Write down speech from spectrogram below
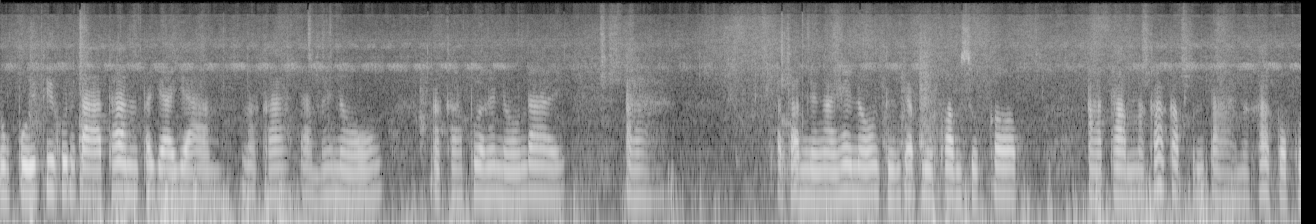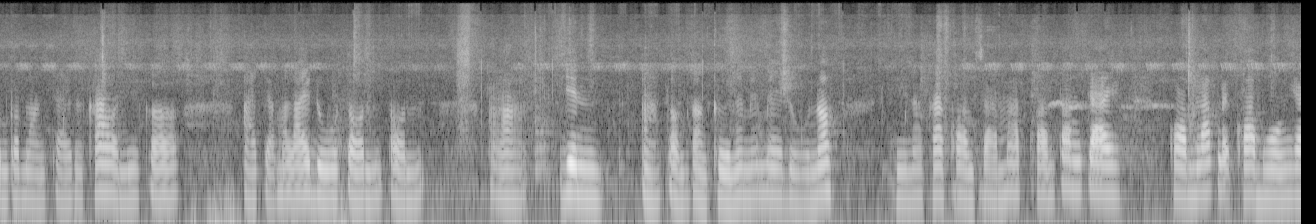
ลุงปุ๋ยที่คุณตาท่านพยายามนะคะทำให้น้องนะคะ เพื่อให้น้องได้อ่าจะทำยังไงให้น้องถึงจะมีความสุขก็อาทำนะคะกับคุณตานะคะขอบคุณกำลังใจนะคะวันนี้ก็อาจจะมาไลฟ์ดูตอนตอนอาเย็นอาตอนกลางคืนให้แม่แม่ดูเนาะนี่นะคะความสามารถความตั้งใจ ความรักและความห่วงใย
